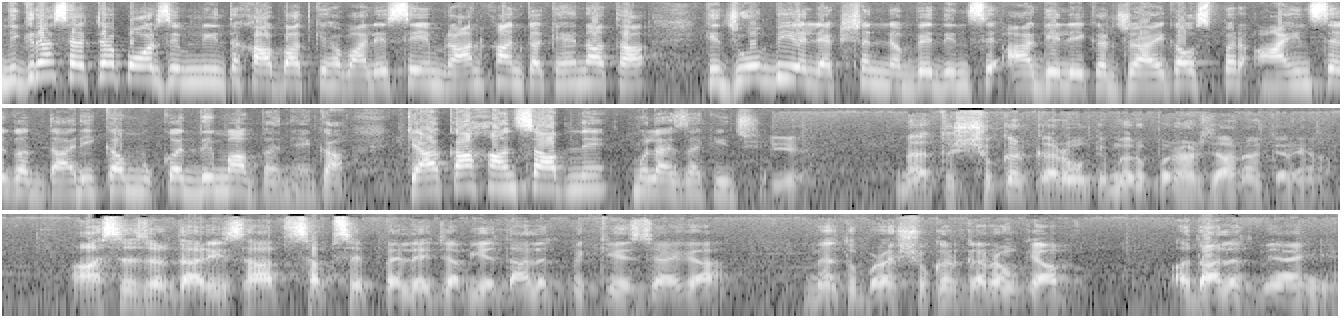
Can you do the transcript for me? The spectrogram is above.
निगरा सेटअप और ज़मनी इंतबात के हवाले से इमरान खान का कहना था कि जो भी इलेक्शन नब्बे दिन से आगे लेकर जाएगा, उस पर आइन से गद्दारी का मुकदमा बनेगा। क्या कहा खान साहब ने? मुलायजा कीजिए। मैं तो शुक्र कर रहा हूँ कि मेरे ऊपर हरजाना करें आप। आसिफ जरदारी साहब, सबसे पहले जब ये अदालत में केस जाएगा, मैं तो बड़ा शुक्र कर रहा हूँ कि आप अदालत में आएँगे।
